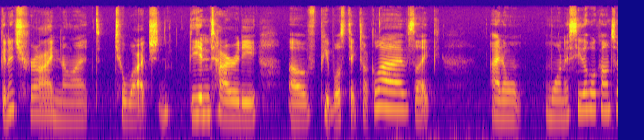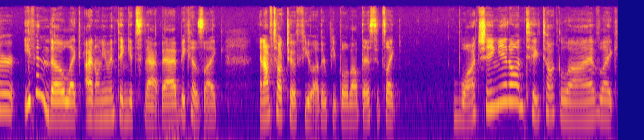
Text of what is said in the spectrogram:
gonna try not to watch the entirety of people's TikTok lives. Like, I don't want to see the whole concert, even though, like, I don't even think it's that bad because, like, and I've talked to a few other people about this. It's like watching it on TikTok live, like,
